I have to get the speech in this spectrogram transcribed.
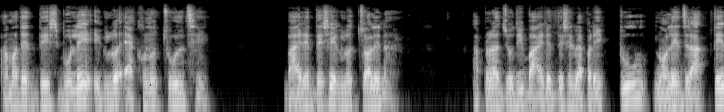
আমাদের দেশ বলে এগুলো এখনও চলছে। বাইরের দেশে এগুলো চলে না। আপনারা যদি বাইরের দেশের ব্যাপারে একটু নলেজ রাখতেন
